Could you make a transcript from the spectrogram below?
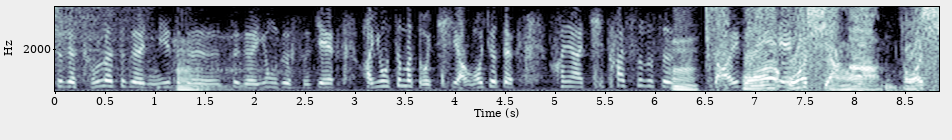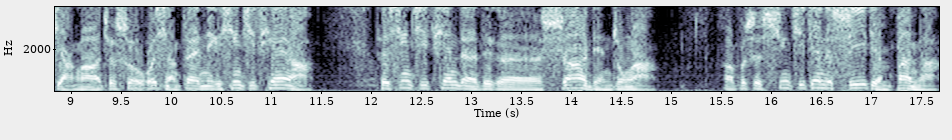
这个除了这个你这个、嗯。这个用这个时间，还用这么多期啊，我觉得好像其他是不是嗯。找一个我我想啊，我想啊，就说我想在那个星期天啊，在星期天的这个十二点钟啊，啊不是星期天的十一点半呐、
